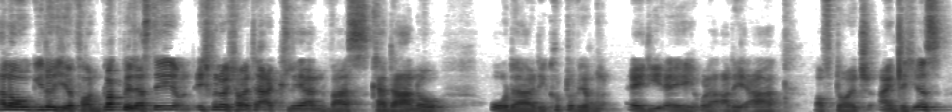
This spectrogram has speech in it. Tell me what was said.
Hallo, Guido hier von Blockbuilders.de und ich will euch heute erklären, was Cardano oder die Kryptowährung ADA oder ADA auf Deutsch eigentlich ist,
